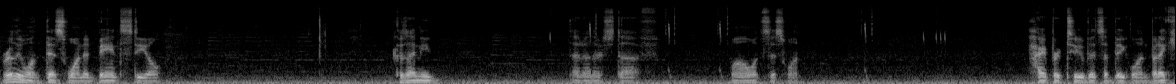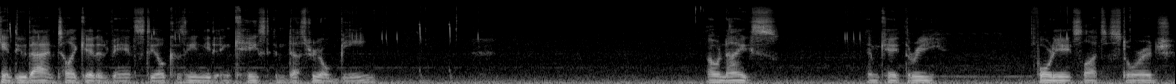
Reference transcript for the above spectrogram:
Really want this one, advanced steel. Because I need that other stuff. Well, what's this one? Hypertube, that's a big one, but I can't do that until I get advanced steel because you need encased industrial beam. Oh, nice. MK3, 48 slots of storage.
